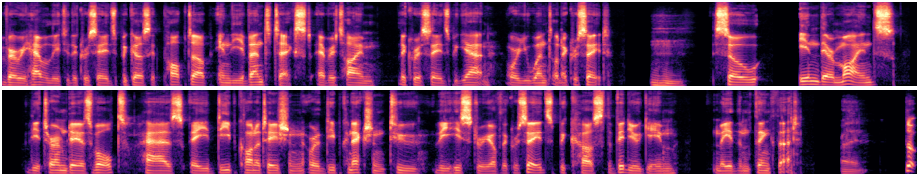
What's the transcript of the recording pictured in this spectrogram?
very heavily to the Crusades because it popped up in the event text every time the Crusades began or you went on a crusade. Mhm. So, in their minds, the term Deus Vult has a deep connotation or a deep connection to the history of the Crusades because the video game made them think that. Right. So,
